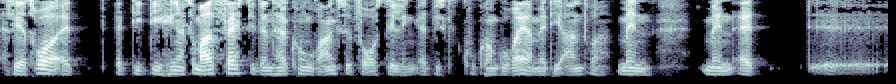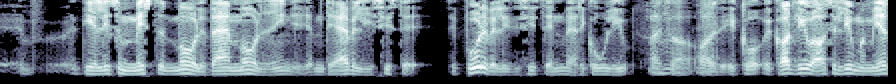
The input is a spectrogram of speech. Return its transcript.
altså jeg tror, at, at de, de hænger så meget fast i den her konkurrenceforestilling, at vi skal kunne konkurrere med de andre, men, men at øh, de har ligesom mistet målet. Hvad er målet egentlig? Jamen det er vel i sidste det burde vel i det sidste ende være det gode liv. Mm-hmm. Altså, og et, go- et godt liv er også et liv med mere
